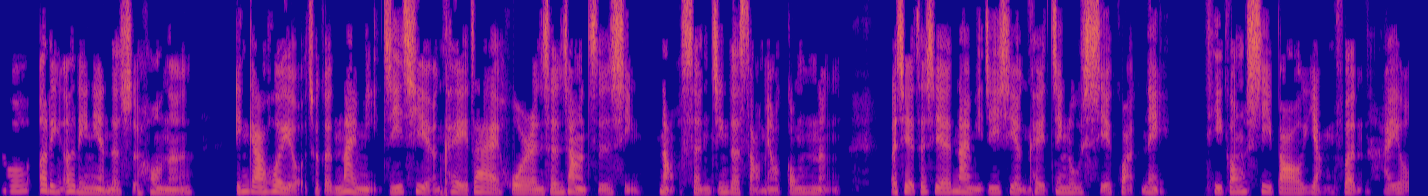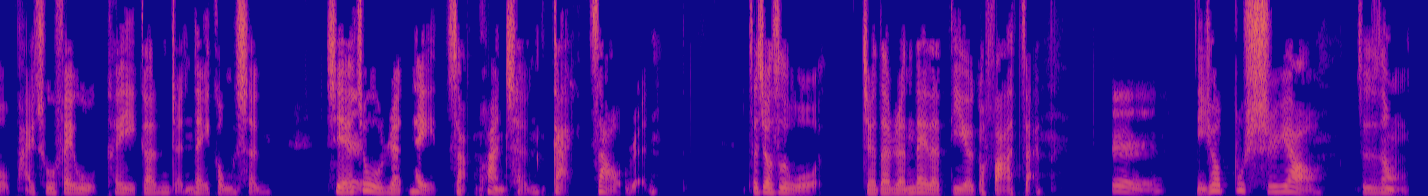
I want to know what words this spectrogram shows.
说二零二零年的时候呢，应该会有这个纳米机器人可以在活人身上执行脑神经的扫描功能，而且这些纳米机器人可以进入血管内，提供细胞养分，还有排出废物，可以跟人类共生。协助人类转换成改造人，这就是我觉得人类的第二个发展。嗯，你就不需要就是这种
